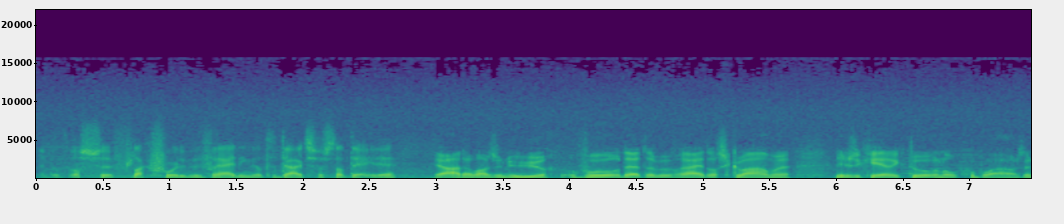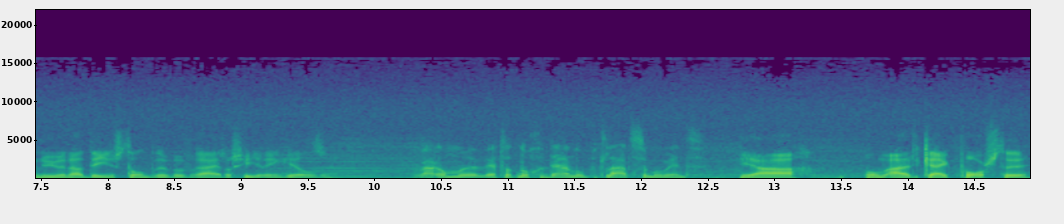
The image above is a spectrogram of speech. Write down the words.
En dat was uh, vlak voor de bevrijding dat de Duitsers dat deden, hè? Ja, dat was een uur voordat de bevrijders kwamen, is de kerktoren opgeblazen. Een uur nadien stonden de bevrijders hier in Gilzen. Waarom uh, werd dat nog gedaan op het laatste moment? Ja, om uitkijkposten,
